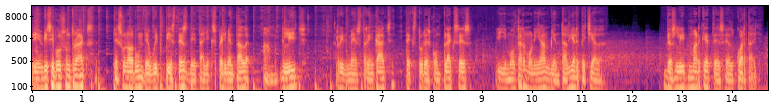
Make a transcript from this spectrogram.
Invisible Soundtracks és un àlbum de 8 pistes de tall experimental amb glitch, ritmes trencats, textures complexes, i molta harmonia ambiental i arpeggiada. The Sleep Market és el quart tall.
